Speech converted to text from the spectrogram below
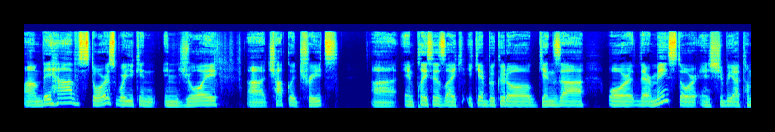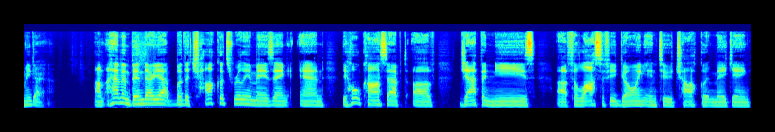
Um, they have stores where you can enjoy uh, chocolate treats uh, in places like Ikebukuro, Ginza, or their main store in Shibuya Tomigaya. Um, I haven't been there yet, but the chocolate's really amazing, and the whole concept of Japanese uh, philosophy going into chocolate making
